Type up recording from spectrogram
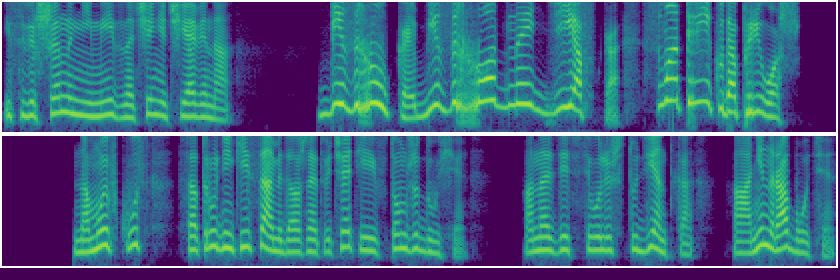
и совершенно не имеет значения, чья вина. «Безрукая, безродная девка! Смотри, куда прешь!» На мой вкус, сотрудники и сами должны отвечать ей в том же духе. Она здесь всего лишь студентка, а они на работе.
